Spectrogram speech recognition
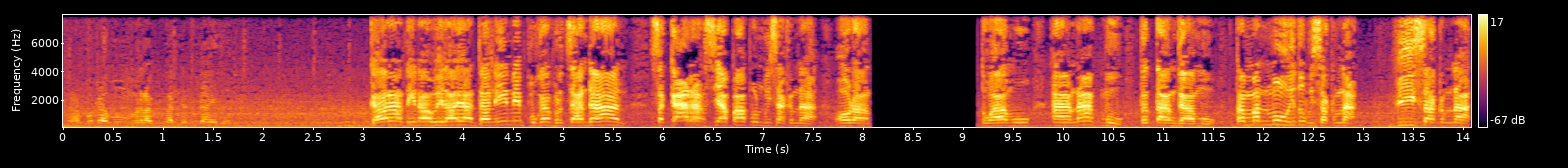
Singapura mau memperlakukan denda itu karantina wilayah dan ini bukan bercandaan. Sekarang siapa pun bisa kena. Orang tuamu, anakmu, tetanggamu, temanmu itu bisa kena. Bisa kena.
